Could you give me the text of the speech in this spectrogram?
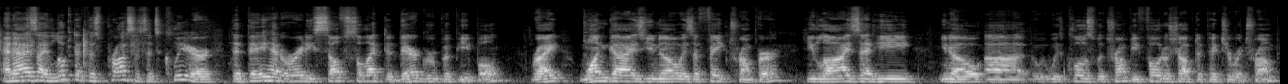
And as I looked at this process, it's clear that they had already self selected their group of people, right? One guy, as you know, is a fake Trumper. He lies that he, you know, uh, was close with Trump. He photoshopped a picture with Trump.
